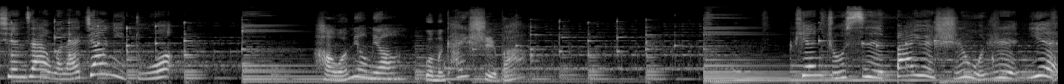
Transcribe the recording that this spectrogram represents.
现在我来教你读。好啊，妙妙，我们开始吧。天竺寺八月十五日夜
